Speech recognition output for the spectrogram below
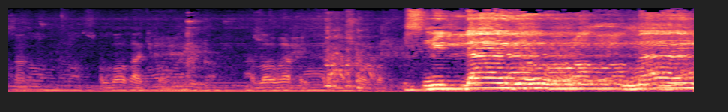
الله احسنت الله أكبر. الله واحد. بسم الله الرحمن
